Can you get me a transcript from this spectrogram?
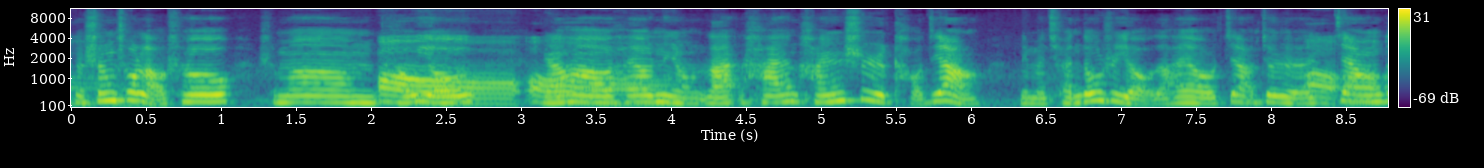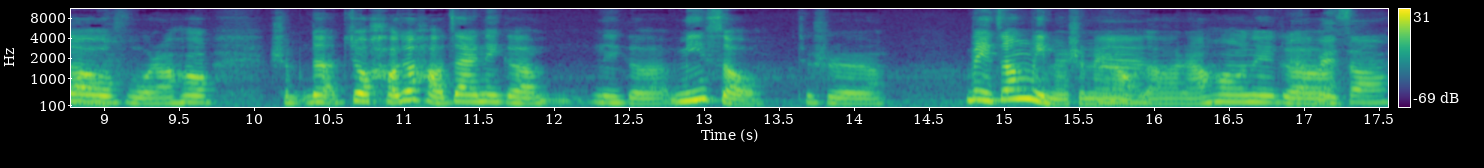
就生抽、老抽，什么蚝油，然后还有那种蓝韩韩式烤酱，里面全都是有的。还有酱就是酱豆腐，然后什么的，就好就好在那个那个 miso 就是味增里面是没有的。然后那个味增。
